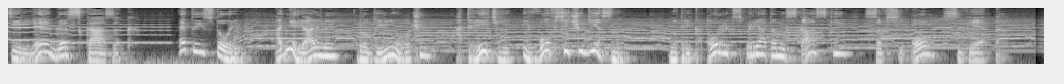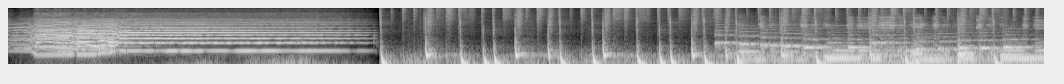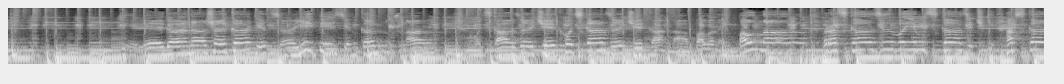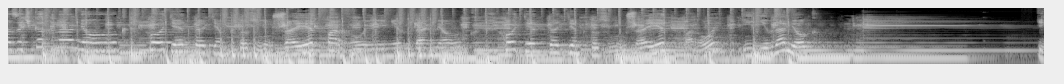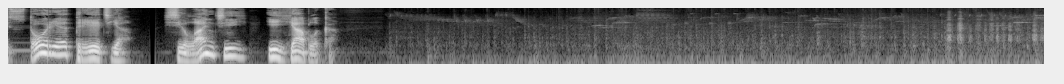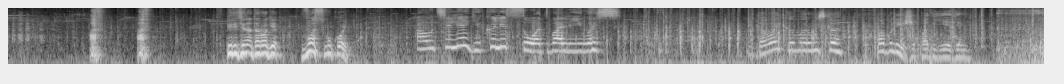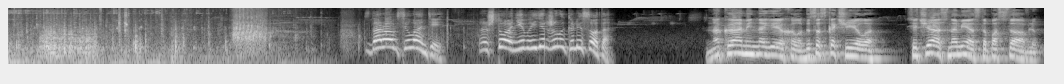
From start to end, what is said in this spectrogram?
Телега сказок. Это истории. Одни реальные, другие не очень, а третьи и вовсе чудесные, внутри которых спрятаны сказки со всего света. Наша катится, ей песенка нужна. Хоть сказочек, хоть сказочек, она полным-полна. Рассказываем сказочки, а в сказочках намек. Хоть это тем, кто слушает, порой не вдомек. Хоть это тем, кто слушает, порой и не вдомек. История третья. Силантий и яблоко. Впереди на дороге воз с мукой. А у телеги колесо отвалилось. Давай-ка, Маруська, поближе подъедем. Здоров, Силантий! Что, не выдержало колесо-то? На камень наехала, да соскочила. Сейчас на место поставлю.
